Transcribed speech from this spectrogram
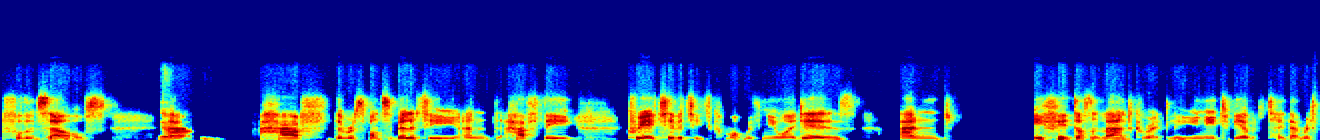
for themselves. yeah. um, have the responsibility and have the creativity to come up with new ideas and if it doesn't land correctly you need to be able to take that risk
